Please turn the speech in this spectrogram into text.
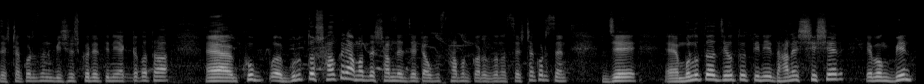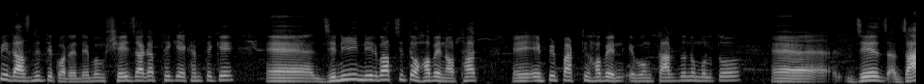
চেষ্টা করেছেন। বিশেষ করে তিনি একটা কথা খুব গুরুত্ব সহকারে আমাদের সামনে যেটা উপস্থাপন করার জন্য চেষ্টা করেছেন যে মূলত যেহেতু তিনি ধানের শীষের এবং বিএনপির রাজনীতি করেন এবং সেই জায়গা থেকে এখান থেকে যিনি নির্বাচিত হবেন, অর্থাৎ এমপি প্রার্থী হবেন এবং তার জন্য মূলত যে যা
